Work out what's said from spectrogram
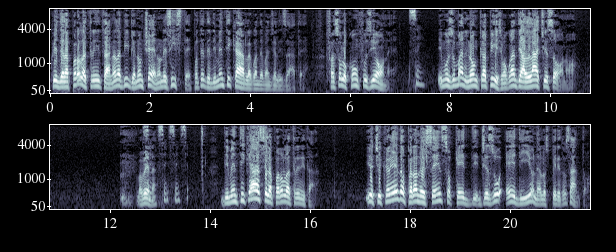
Quindi la parola Trinità nella Bibbia non c'è, non esiste, potete dimenticarla quando evangelizzate. Fa solo confusione. sì. I musulmani non capiscono quanti Allah ci sono. Va bene? Sì, sì, sì, sì. dimenticarsi la parola Trinità. Io ci credo però nel senso che di- Gesù è Dio nello Spirito Santo.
